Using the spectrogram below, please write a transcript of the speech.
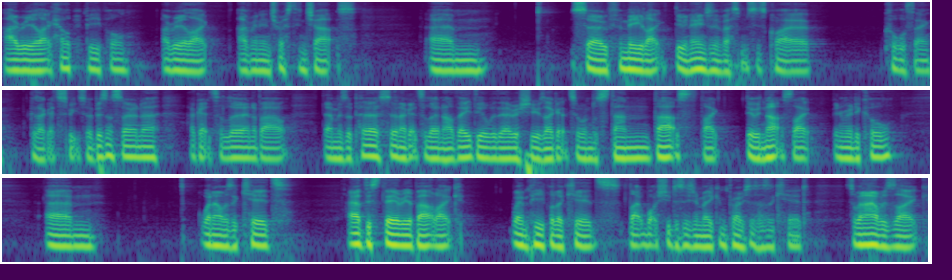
I really like helping people. I really like having interesting chats. Um, so for me, like doing angel investments is quite a cool thing because I get to speak to a business owner. I get to learn about them as a person. I get to learn how they deal with their issues. I get to understand that's like doing that's like been really cool. um, when I was a kid, I have this theory about like when people are kids, like what's your decision making process as a kid. So when I was like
